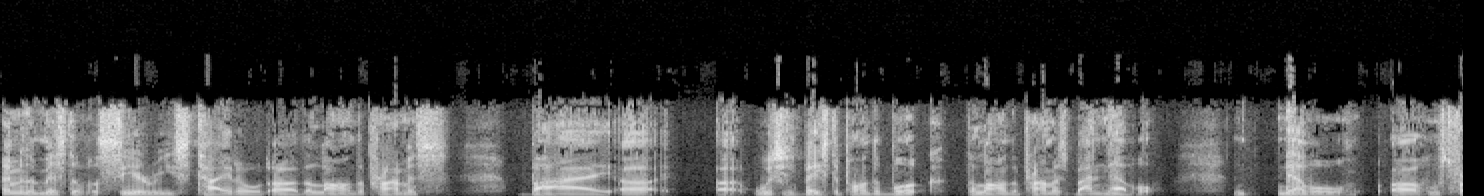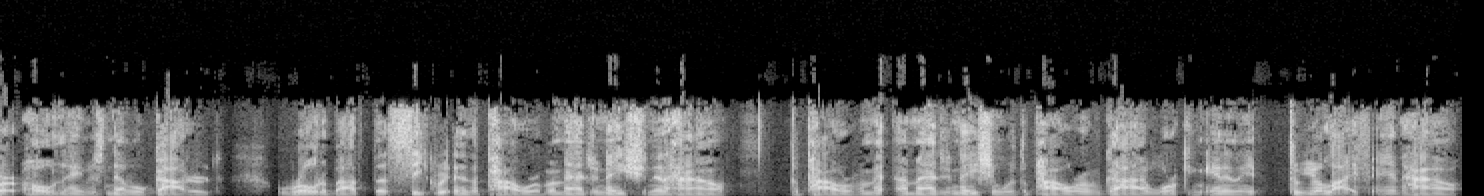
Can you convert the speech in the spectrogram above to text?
I'm in the midst of a series titled uh, "The Law and the Promise," by uh, uh, which is based upon the book "The Law and the Promise" by Neville. Neville, uh, whose whole name is Neville Goddard, wrote about the secret and the power of imagination and how the power of imagination was the power of God working in and through your life, and how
